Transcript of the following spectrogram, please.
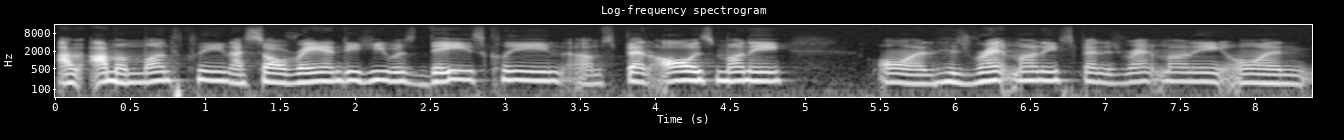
I'm I'm a month clean. I saw Randy; he was days clean. Um, spent all his money on his rent money. Spent his rent money on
